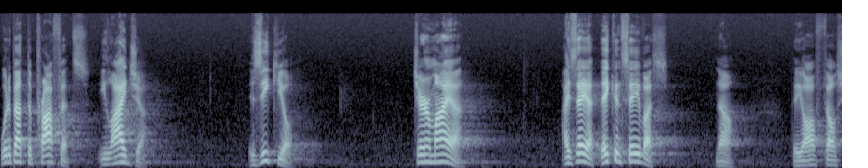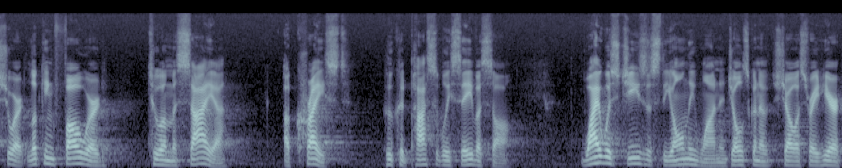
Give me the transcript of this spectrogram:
What about the prophets? Elijah, Ezekiel, Jeremiah, Isaiah? They can save us. No. They all fell short, looking forward to a Messiah, a Christ who could possibly save us all. Why was Jesus the only one? And Joel's going to show us right here.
